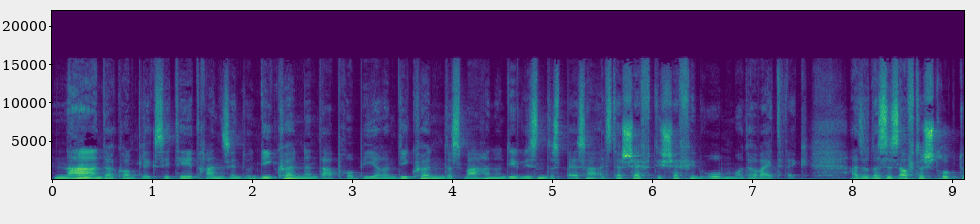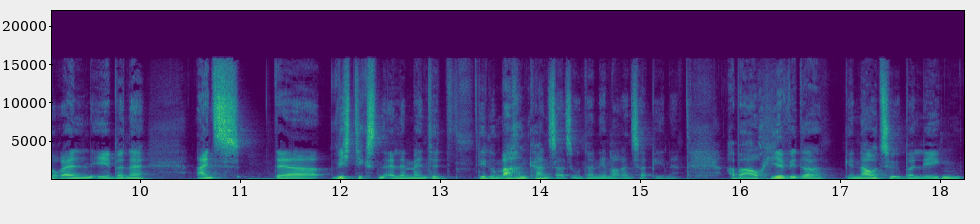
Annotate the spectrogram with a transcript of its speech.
nah an der Komplexität dran sind. Und die können da probieren, die können das machen und die wissen das besser als der Chef, die Chefin oben oder weit weg. Also das ist auf der strukturellen Ebene eins der wichtigsten Elemente, die du machen kannst als Unternehmerin, Sabine. Aber auch hier wieder genau zu überlegen,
